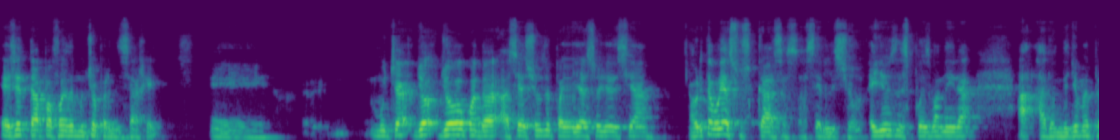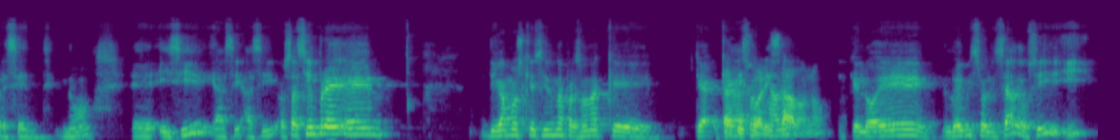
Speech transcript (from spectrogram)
esa etapa fue de mucho aprendizaje. Eh, mucha, yo, yo cuando hacía shows de payaso, yo decía, ahorita voy a sus casas a hacerles show. Ellos después van a ir a, a, donde yo me presente, ¿no? Eh, y sí, así, así. O sea, siempre, digamos que he sido una persona que... Que, que ha visualizado, ¿no? Que lo he, lo he visualizado, sí. Y,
